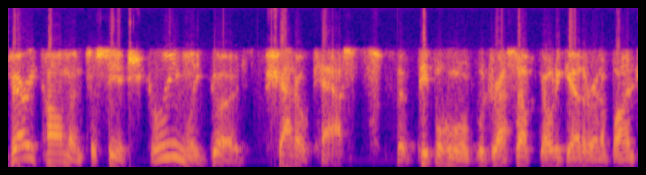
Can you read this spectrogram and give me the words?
very common to see extremely good shadow casts. The people who will dress up, go together in a bunch,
